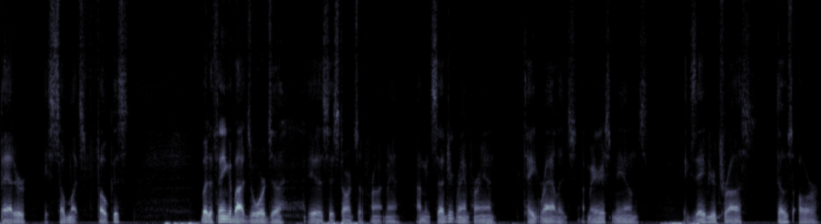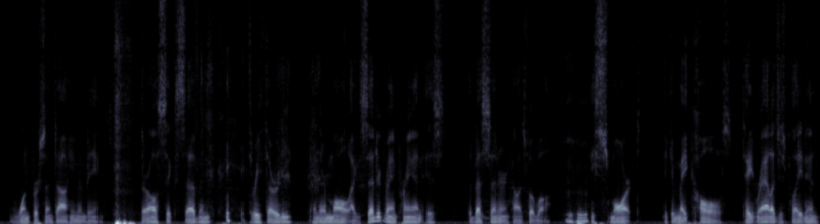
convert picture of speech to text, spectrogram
better. He's so much focused. But the thing about Georgia is it starts up front, man. I mean, Sedrick Van Pran, Tate Ratledge, Amarius Mims, Xavier Truss. Those are one percentile human beings. They're all six seven, three thirty, and they're maul. Like Sedrick Van Pran is the best center in college football. Mm-hmm. He's smart. He can make calls. Tate Ratledge has played in,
